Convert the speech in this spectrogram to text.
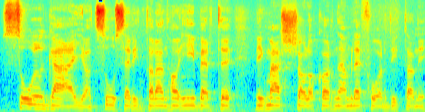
szolgáljad, szó szerint talán, ha Hébert még mással akarnám lefordítani.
